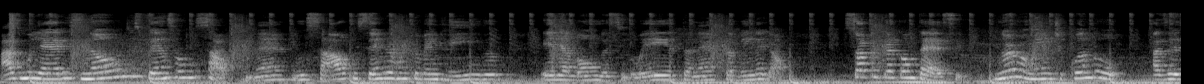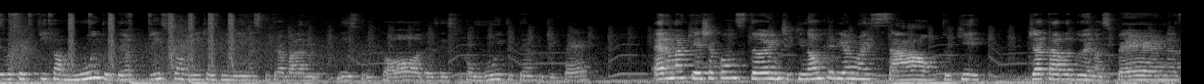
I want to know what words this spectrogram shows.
as mulheres não dispensam um salto, né? Um salto sempre é muito bem-vindo, ele alonga a silhueta, né? Fica bem legal. Só que o que acontece? Normalmente, quando às vezes você fica muito tempo, principalmente as meninas que trabalham em escritório, às vezes ficam muito tempo de pé, era uma queixa constante, que não queria mais salto, que já estava doendo as pernas.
